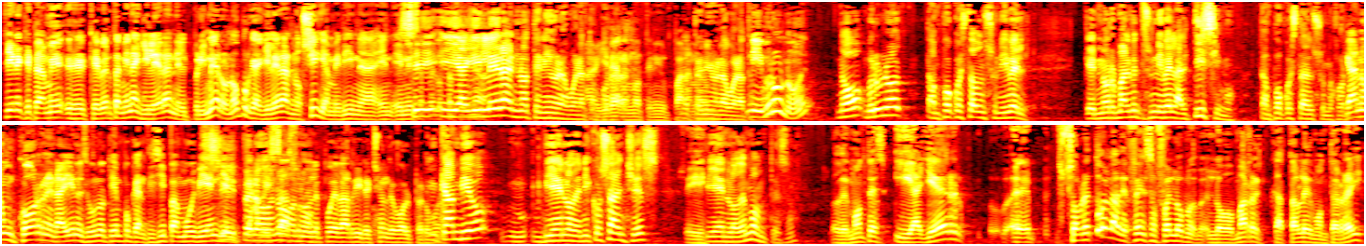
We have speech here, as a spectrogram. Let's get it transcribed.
Tiene que, también, eh, que ver también Aguilera en el primero, ¿no? Porque Aguilera nos sigue a Medina en, en esa Sí, pelota y. Aguilera no ha tenido una buena temporada. Aguilera no ha tenido para No ha tenido una buena Ni temporada. Bruno, ¿eh? No, Bruno tampoco ha estado en su nivel, que normalmente es un nivel altísimo. Tampoco está en su mejor Gana un córner ahí en el segundo tiempo que anticipa muy bien Sí, y el pero no, no, no. le puede dar dirección de gol. Pero En bueno. cambio, bien lo de Nico Sánchez, Sí. bien lo de Montes, ¿no? Lo de Montes. Y ayer, eh, sobre todo la defensa fue lo, lo más rescatable de Monterrey,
